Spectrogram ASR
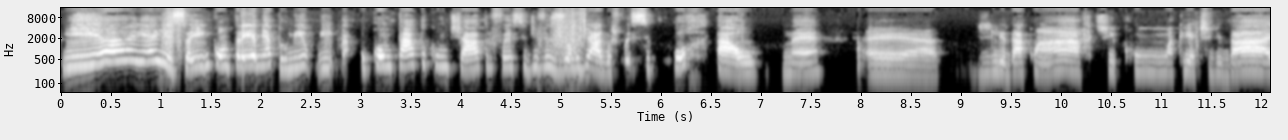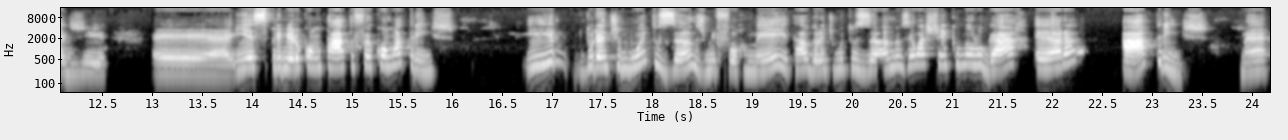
E, e, é isso, aí encontrei a minha turma. E, e, o contato com o teatro foi esse divisor de águas, foi esse portal, né? É, de lidar com a arte, com a criatividade. É, e esse primeiro contato foi como atriz. E durante muitos anos, me formei, tá? durante muitos anos, eu achei que o meu lugar era a atriz. Né?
